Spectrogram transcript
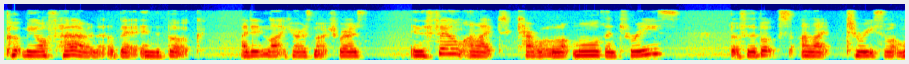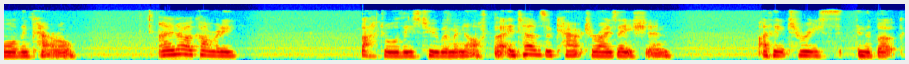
put me off her a little bit in the book. I didn't like her as much, whereas in the film I liked Carol a lot more than Therese. But for the books, I liked Therese a lot more than Carol. I know I can't really battle these two women off, but in terms of characterization, I think Therese in the book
